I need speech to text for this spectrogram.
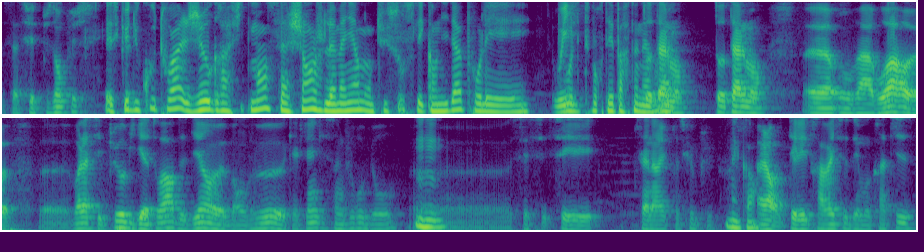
ça se fait de plus en plus. Est-ce que du coup, toi, géographiquement, ça change la manière dont tu sources les candidats pour les pour, tes partenaires? Totalement, totalement. on va avoir, voilà, c'est plus obligatoire de dire, bah, on veut quelqu'un qui est 5 jours au bureau. Mhm. c'est ça n'arrive presque plus. Alors, le télétravail se démocratise,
